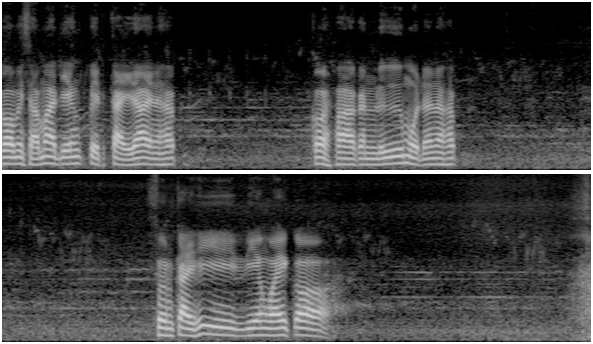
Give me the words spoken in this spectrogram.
ก็ไม่สามารถเลี้ยงเป็ดไก่ได้นะครับ ก็พากันรื้อหมดแล้วนะครับ ส่วนไก่ที่เลี้ยงไว้ก็ ข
